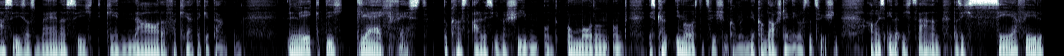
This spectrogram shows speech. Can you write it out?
das ist aus meiner Sicht genau der verkehrte Gedanken. Leg dich gleich fest. Du kannst alles immer schieben und ummodeln und es kann immer was dazwischen kommen. Mir kommt auch ständig was dazwischen. Aber es ändert nichts daran, dass ich sehr viel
